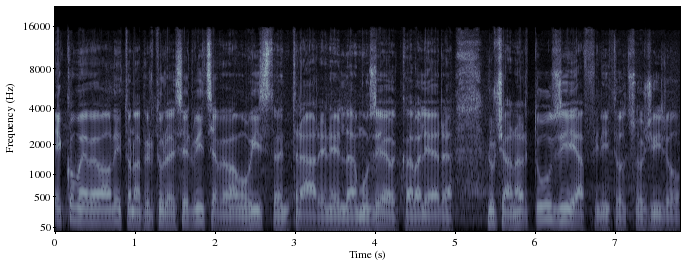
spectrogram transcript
e come avevamo detto in apertura dei servizi avevamo visto entrare nel museo il cavaliere Luciano Artusi, ha finito il suo giro,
